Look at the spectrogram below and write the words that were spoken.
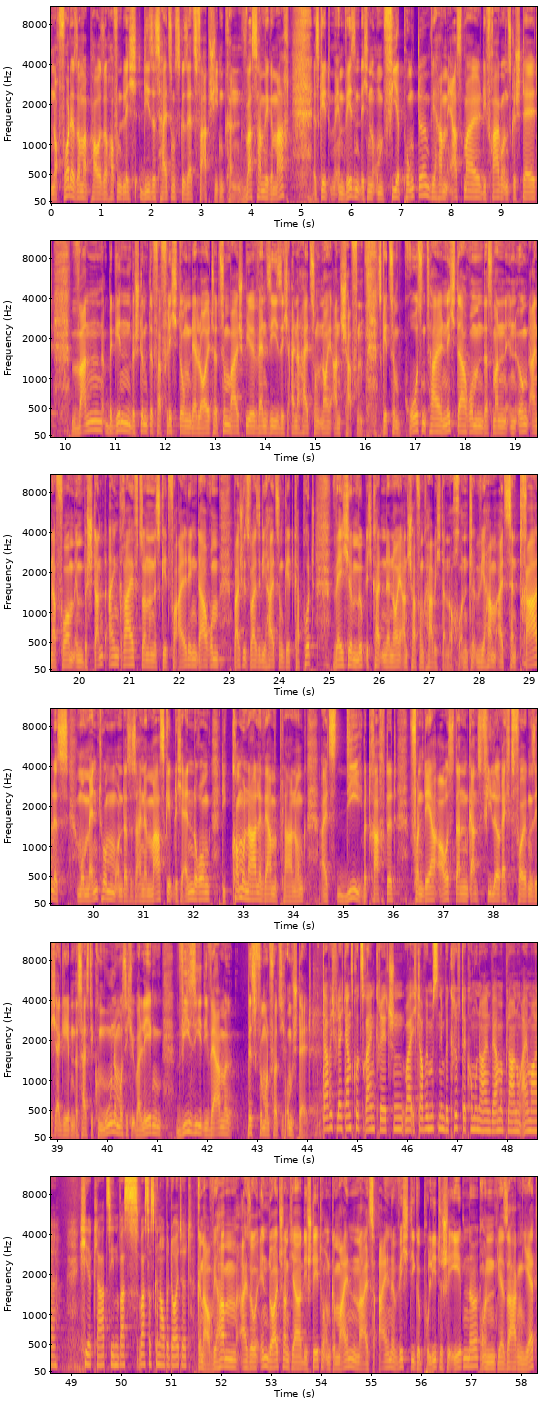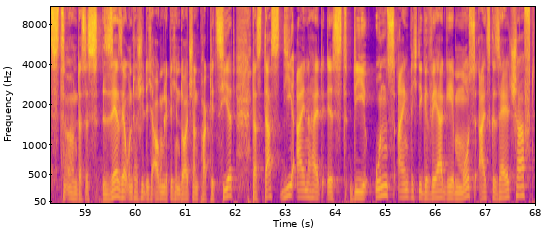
noch vor der Sommerpause hoffentlich dieses Heizungsgesetz verabschieden können. Was haben wir gemacht? Es geht im Wesentlichen um vier Punkte. Wir haben erstmal die Frage uns gestellt, wann beginnen bestimmte Verpflichtungen der Leute, zum Beispiel, wenn sie sich eine Heizung neu anschaffen. Es geht zum großen Teil nicht darum, dass man in irgendeiner Form im Bestand eingreift, sondern es geht vor allen Dingen darum, Beispielsweise die Heizung geht kaputt. Welche Möglichkeiten der Neuanschaffung habe ich dann noch? Und wir haben als zentrales Momentum, und das ist eine maßgebliche Änderung, die kommunale Wärmeplanung als die betrachtet, von der aus dann ganz viele Rechtsfolgen sich ergeben. Das heißt, die Kommune muss sich überlegen, wie sie die Wärme bis 45 umstellt. Darf ich vielleicht ganz kurz reingrätschen, weil ich glaube, wir müssen den Begriff der kommunalen Wärmeplanung einmal hier klarziehen, was, was das genau bedeutet. Genau, wir haben also in Deutschland ja die Städte und Gemeinden als eine wichtige politische Ebene und wir sagen jetzt, und das ist sehr, sehr unterschiedlich augenblicklich in Deutschland praktiziert, dass das die Einheit ist, die uns eigentlich die Gewähr geben muss als Gesellschaft,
